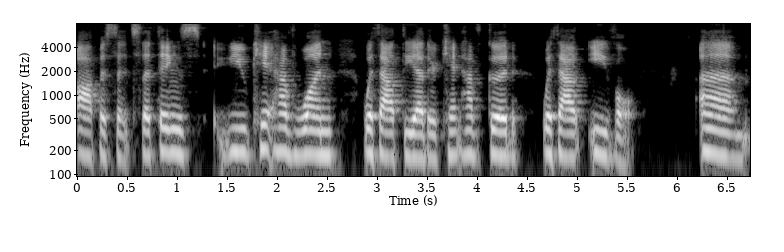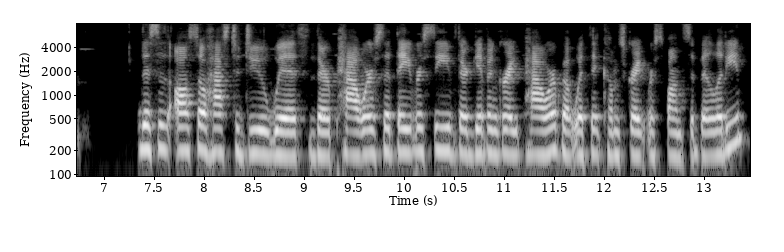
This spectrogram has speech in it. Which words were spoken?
opposites, that things you can't have one without the other, can't have good without evil. Um, this is also has to do with their powers that they receive. They're given great power, but with it comes great responsibility.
